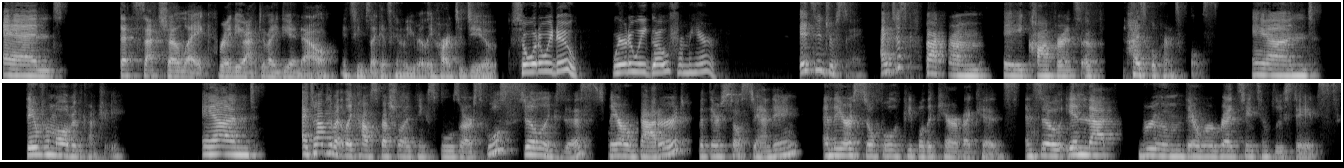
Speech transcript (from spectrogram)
And that's such a like radioactive idea now. It seems like it's going to be really hard to do. So, what do we do? Where do we go from here? It's interesting. I just got back from a conference of high school principals, and they were from all over the country. And I talked about like how special I think schools are. Schools still exist. They are battered, but they're still standing and they are still full of people that care about kids. And so in that room there were red states and blue states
